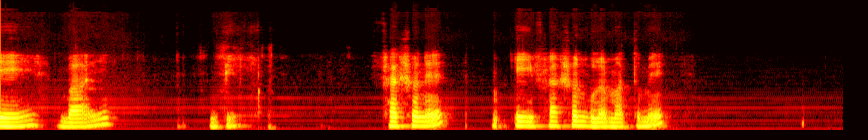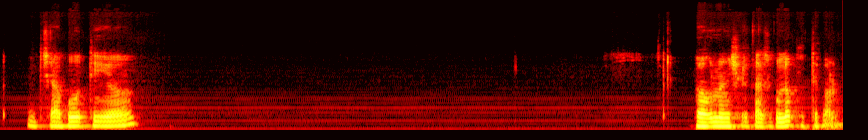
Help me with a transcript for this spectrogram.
এ বাই বি ফ্র্যাকশনে এই ফ্র্যাকশনগুলোর মাধ্যমে যাবতীয় ভগ্নাংশের কাজগুলো করতে পারব।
